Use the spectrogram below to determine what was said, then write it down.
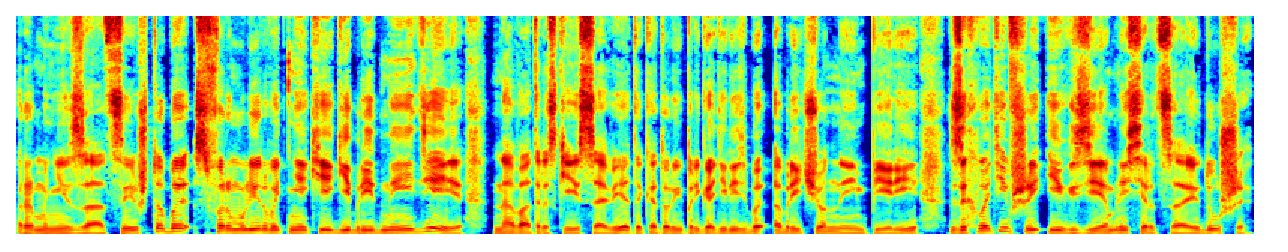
романизации, чтобы сформулировать некие гибридные идеи, новаторские советы, которые пригодились бы обреченной империи, захватившей их земли, сердца и души.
